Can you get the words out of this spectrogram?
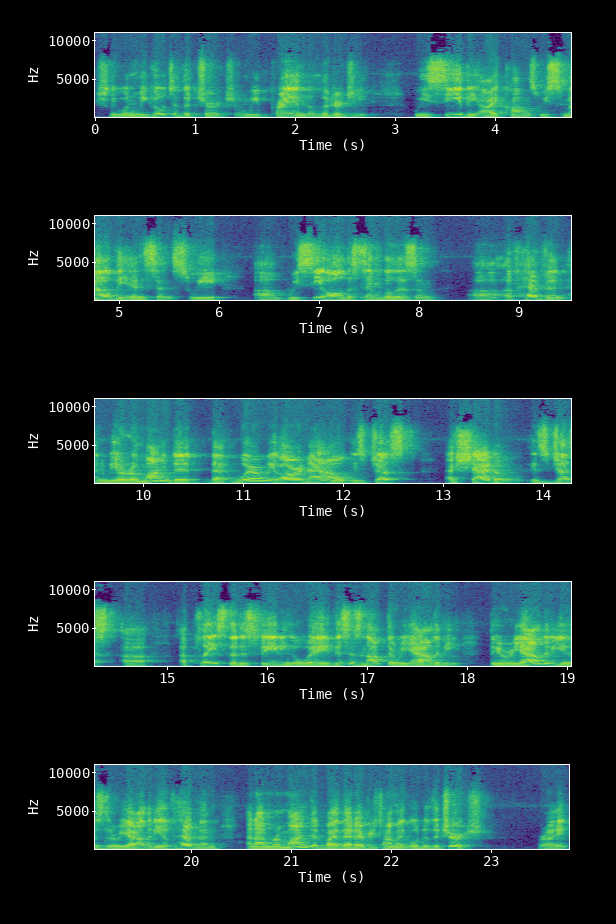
Actually, when we go to the church and we pray in the liturgy, we see the icons, we smell the incense, we um, we see all the symbolism uh, of heaven, and we are reminded that where we are now is just a shadow, is just uh, a place that is fading away. This is not the reality. The reality is the reality of heaven, and I'm reminded by that every time I go to the church, right?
